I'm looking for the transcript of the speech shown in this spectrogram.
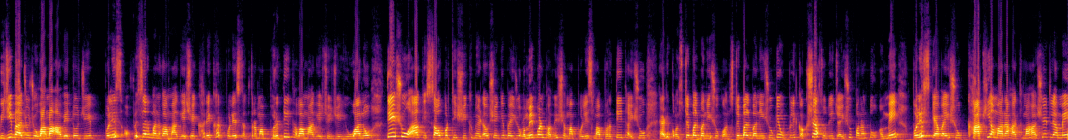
બીજી બાજુ જોવામાં આવે તો જે પોલીસ ઓફિસર બનવા માગે છે. ખરેખર પોલીસ તંત્રમાં ભરતી થવા માગે છે જે યુવાનો તે શું આ કિસ્સાઓ પરથી શીખ મેળવશે કે ભાઈ જો અમે પણ ભવિષ્યમાં પોલીસમાં ભરતી થઈશું, હેડ કોન્સ્ટેબલ બનીશું કોન્સ્ટેબલ બનીશું કે ઉપલી કક્ષા સુધી જઈશું, પરંતુ અમે પોલીસ કહેવાઈશું ખાખી અમારા હાથમાં હશે એટલે અમે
